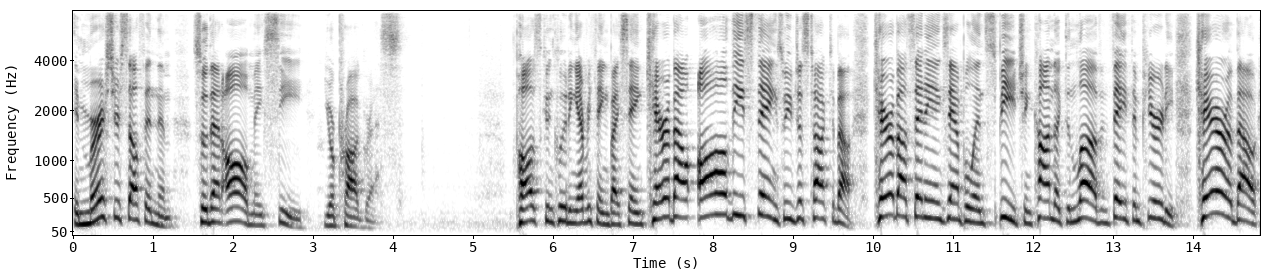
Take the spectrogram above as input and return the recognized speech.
immerse yourself in them, so that all may see your progress. Paul's concluding everything by saying, Care about all these things we've just talked about. Care about setting an example in speech and conduct and love and faith and purity. Care about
